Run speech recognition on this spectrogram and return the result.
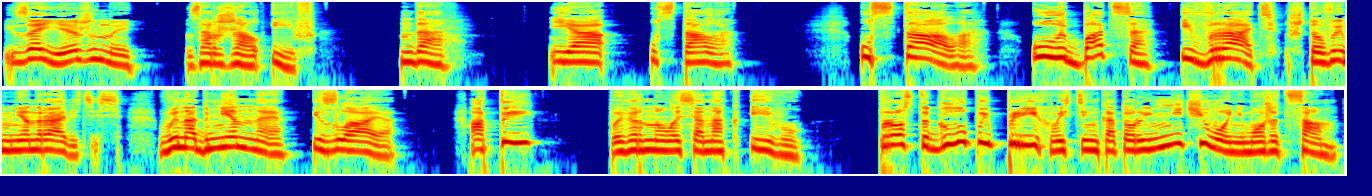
и заезженной», — заржал Ив. «Да, я устала. Устала улыбаться и врать, что вы мне нравитесь. Вы надменная и злая. А ты, — повернулась она к Иву, — просто глупый прихвостень, который ничего не может сам.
